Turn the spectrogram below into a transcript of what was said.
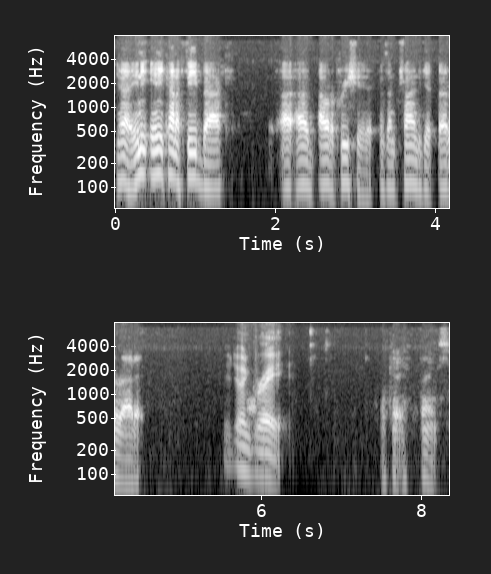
yeah, any any kind of feedback, I I, I would appreciate it because I'm trying to get better at it. You're doing great. Okay, thanks.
